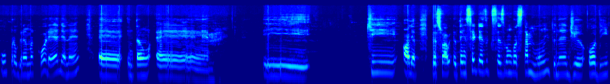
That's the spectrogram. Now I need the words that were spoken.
o programa Corélia, né? É, então, é, e que, olha, pessoal, eu tenho certeza que vocês vão gostar muito, né, de ouvir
